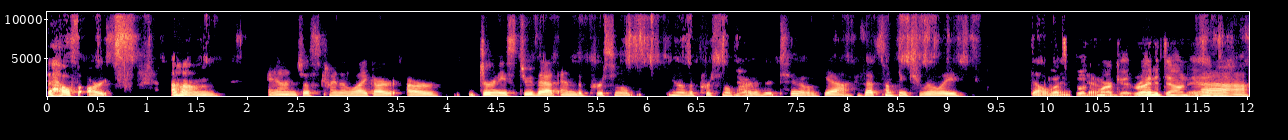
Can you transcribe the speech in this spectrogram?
the health arts. Um, and just kind of like our our journeys through that and the personal you know the personal part of it too yeah because that's something to really delve Let's into. bookmark it. Write it down. Ed. Yeah.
